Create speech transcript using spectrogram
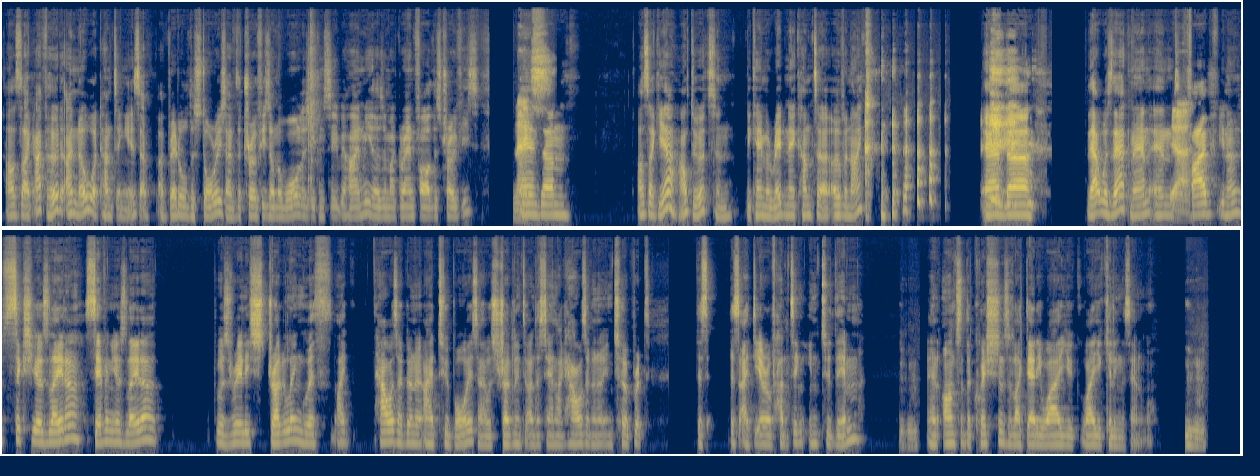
I was like, I've heard, I know what hunting is. I've, I've read all the stories. I have the trophies on the wall, as you can see behind me. Those are my grandfather's trophies. nice. And um, I was like, yeah, I'll do it. And became a redneck hunter overnight. and uh, that was that, man. And Yeah. five, you know, six years later, seven years later, was really struggling with like, how was I going to? I had two boys. I was struggling to understand like, how was I going to interpret this this idea of hunting into them Mhm, and answer the questions of like, Daddy, why are you why are you killing this animal? mhm.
